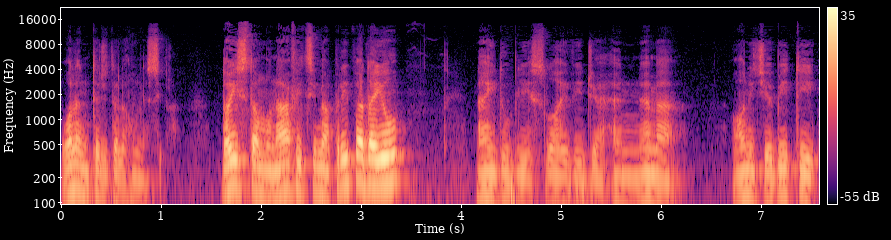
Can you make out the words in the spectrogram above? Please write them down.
walan tajid lahum nasira. Doista munaficima pripadaju najdublji slojevi džehennema. Oni će biti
